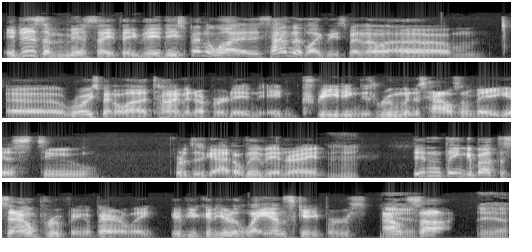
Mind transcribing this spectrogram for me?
It is a miss, I think. They they spent a lot. It sounded like they spent a um, uh, Roy spent a lot of time and effort in, in creating this room in his house in Vegas to for this guy to live in, right? Mhm. Didn't think about the soundproofing. Apparently, if you could hear the landscapers Yeah. outside. Yeah.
